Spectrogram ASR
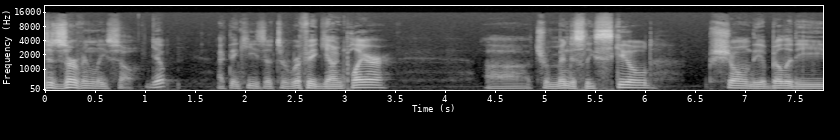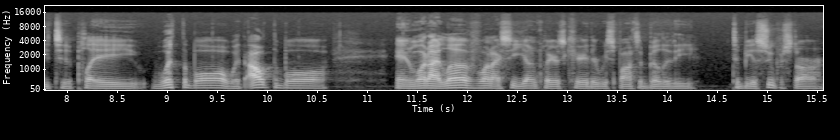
deservingly so. yep. I think he's a terrific young player, uh, tremendously skilled, shown the ability to play with the ball, without the ball. And what I love when I see young players carry the responsibility to be a superstar,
